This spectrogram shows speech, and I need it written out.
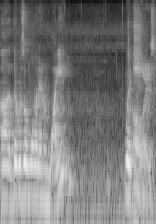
Uh, there was a woman in white, which Always.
